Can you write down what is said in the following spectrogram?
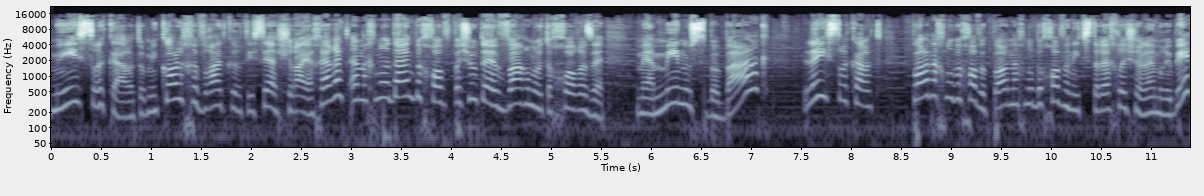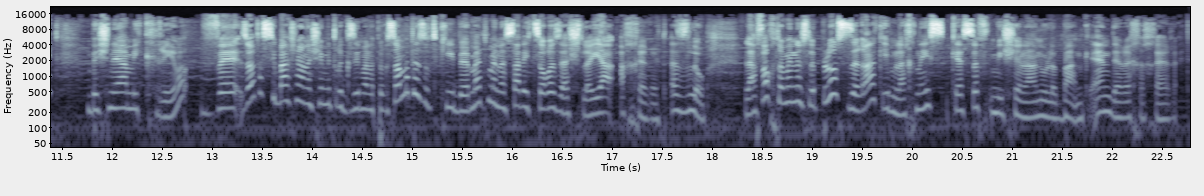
מישראכרט או מכל חברת כרטיסי אשראי אחרת, אנחנו עדיין בחוב. פשוט העברנו את החור הזה מהמינוס בבנק לישראכרט. פה אנחנו בחוב ופה אנחנו בחוב ונצטרך לשלם ריבית בשני המקרים וזאת הסיבה שאנשים מתרכזים על הפרסומת הזאת כי היא באמת מנסה ליצור איזו אשליה אחרת. אז לא. להפוך את המינוס לפלוס זה רק אם להכניס כסף משלנו לבנק, אין דרך אחרת.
